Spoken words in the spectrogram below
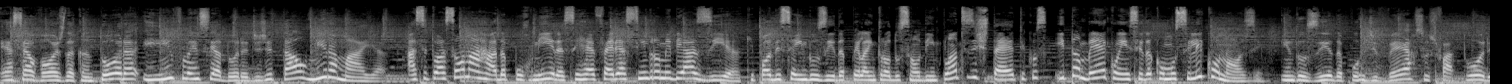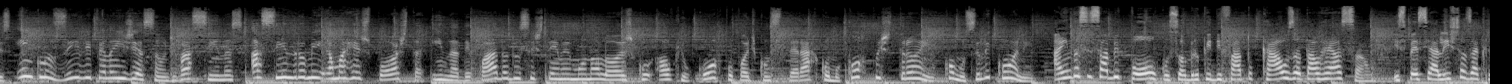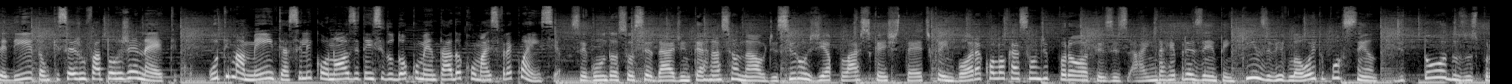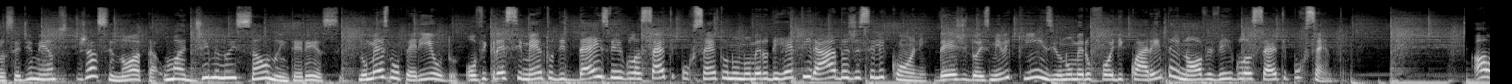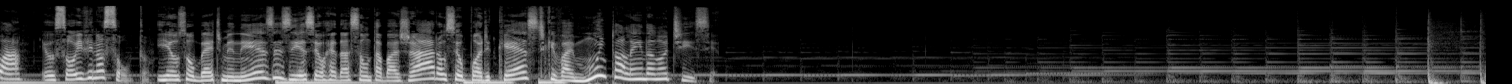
Essa é a voz da cantora e influenciadora digital Mira Maia. A situação narrada por Mira se refere à síndrome de azia, que pode ser induzida pela introdução de implantes estéticos e também é conhecida como siliconose. Induzida por diversos fatores, inclusive pela injeção de vacinas, a síndrome é uma resposta inadequada do sistema imunológico ao que o corpo pode considerar como corpo estranho, como silicone. Ainda se sabe pouco sobre o que de fato causa tal reação. Especialistas acreditam acreditam que seja um fator genético. Ultimamente, a siliconose tem sido documentada com mais frequência. Segundo a Sociedade Internacional de Cirurgia Plástica Estética, embora a colocação de próteses ainda representem 15,8% de todos os procedimentos, já se nota uma diminuição no interesse. No mesmo período, houve crescimento de 10,7% no número de retiradas de silicone. Desde 2015, o número foi de 49,7%. Olá, eu sou Ivina Souto. E eu sou Beth Menezes e esse é o Redação Tabajara, o seu podcast que vai muito além da notícia.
